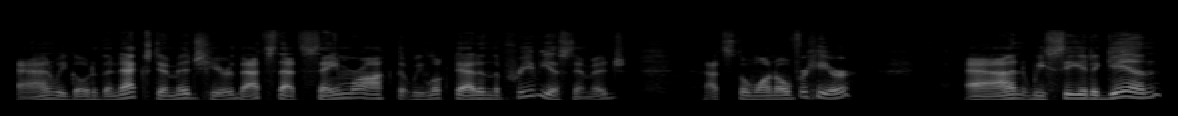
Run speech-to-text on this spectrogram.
And we go to the next image here. That's that same rock that we looked at in the previous image. That's the one over here. And we see it again.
